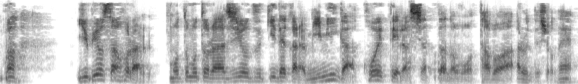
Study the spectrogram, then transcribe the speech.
まあ、指輪さんほら、もともとラジオ好きだから耳が超えていらっしゃったのも多分あるんでしょうね。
